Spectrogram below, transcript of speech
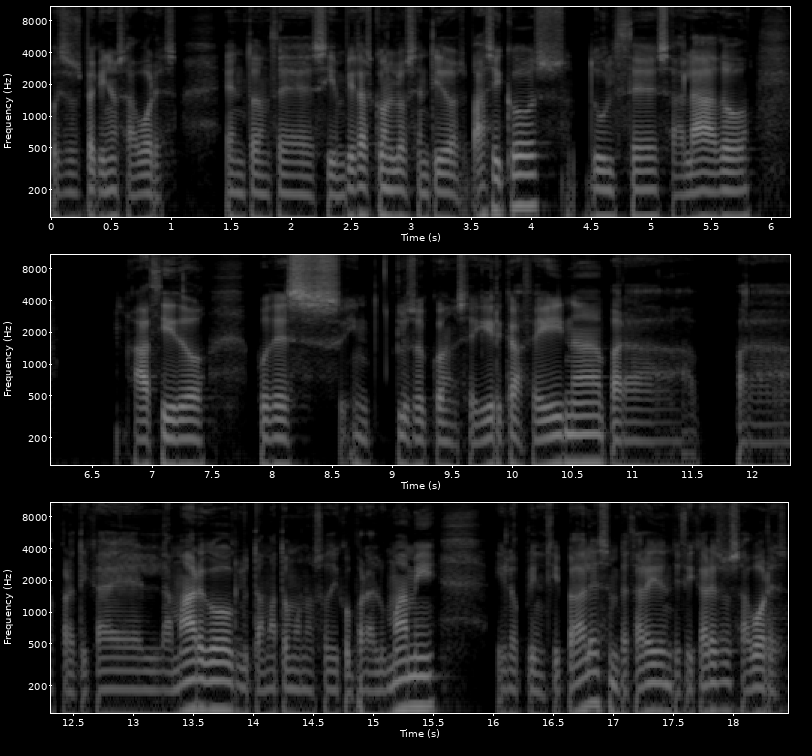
pues esos pequeños sabores. Entonces, si empiezas con los sentidos básicos, dulce, salado, ácido, puedes incluso conseguir cafeína para, para practicar el amargo, glutamato monosódico para el umami. Y lo principal es empezar a identificar esos sabores.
